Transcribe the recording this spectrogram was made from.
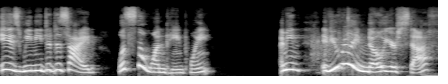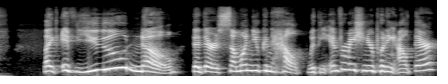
is we need to decide what's the one pain point? I mean, if you really know your stuff, like if you know that there is someone you can help with the information you're putting out there,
